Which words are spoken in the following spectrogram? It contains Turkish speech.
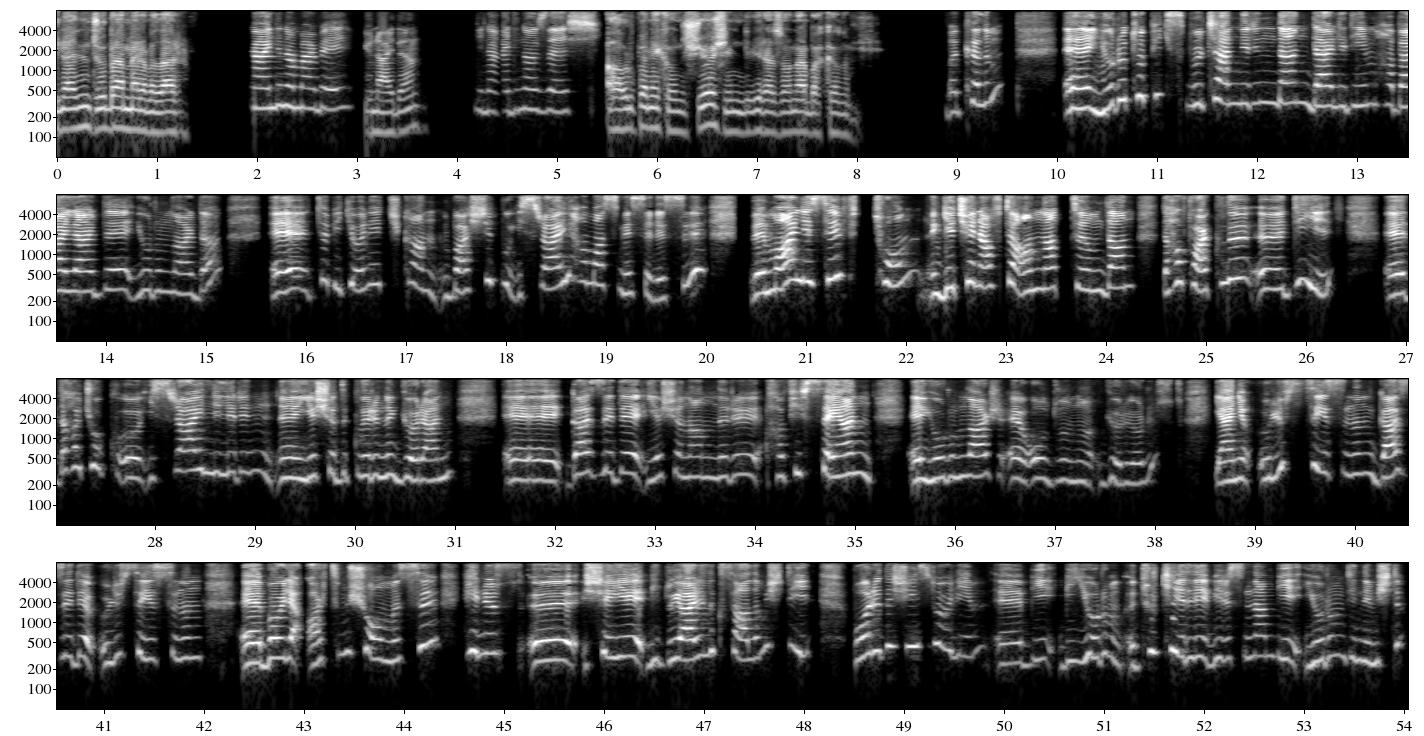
Günaydın Tuğba, merhabalar. Günaydın Ömer Bey. Günaydın. Günaydın Özdeş. Avrupa ne konuşuyor? Şimdi biraz ona bakalım. Bakalım. E, Eurotopics bültenlerinden derlediğim haberlerde, yorumlarda e, tabii ki öne çıkan başlık bu İsrail-Hamas meselesi ve maalesef ton geçen hafta anlattığımdan daha farklı e, değil. E, daha çok e, İsraillilerin e, yaşadıklarını gören, e, Gazze'de yaşananları hafifseyen e, yorumlar e, olduğunu görüyoruz. Yani ölü sayısının Gazze'de ölü sayısının e, böyle artmış olması henüz e, şeye bir duyarlılık sağlamış değil. Bu arada şey söyleyeyim, e, bir bir yorum Türkiye'li birisinden bir yorum dinlemiştim.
